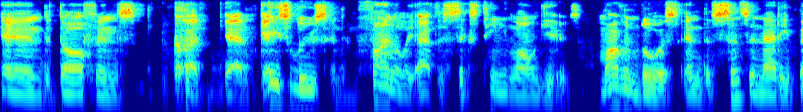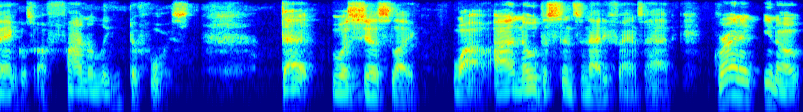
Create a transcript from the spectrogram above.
and the Dolphins cut Adam Gase loose, and then finally, after 16 long years, Marvin Lewis and the Cincinnati Bengals are finally divorced. That was just like, wow. I know the Cincinnati fans are happy. Granted, you know,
